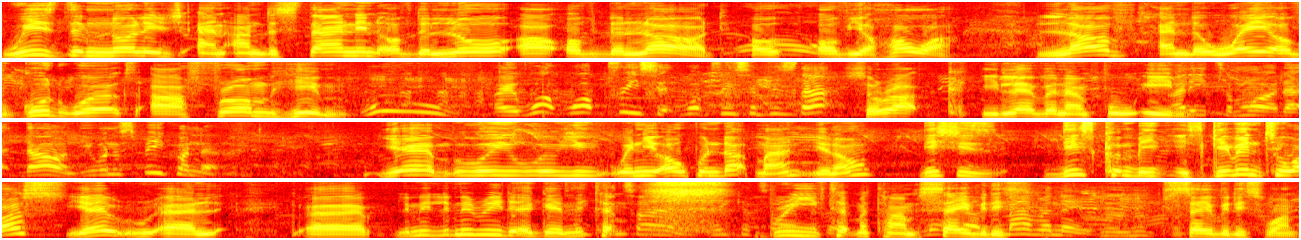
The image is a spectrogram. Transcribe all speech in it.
Wisdom, knowledge, and understanding of the law are of the Lord, of, of Yahweh. Love and the way of good works are from him. Hey, what, what precept? What precept is that? Sirach 11 and 14. I need to mark that down. Do you want to speak on that? Yeah, we, we, you, when you opened up, man, you know, this is this can be it's given to us. Yeah, uh, uh, let me let me read it again. Let me Take take- time. Take your time. breathe, take my time, Let savor this, marinate. savor this one.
